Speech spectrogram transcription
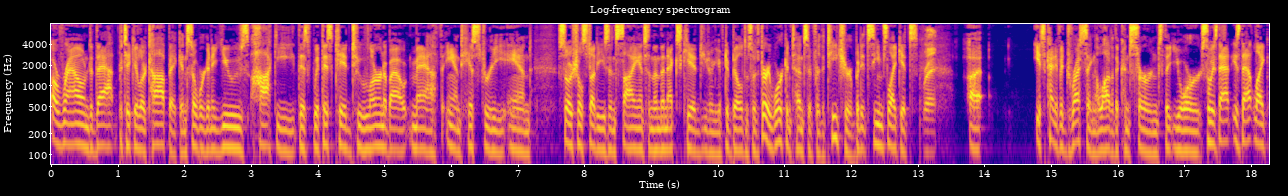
around that particular topic. And so we're going to use hockey this with this kid to learn about math and history and social studies and science. And then the next kid, you know, you have to build. And so it's very work intensive for the teacher, but it seems like it's, right. uh, it's kind of addressing a lot of the concerns that you're, so is that, is that like,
